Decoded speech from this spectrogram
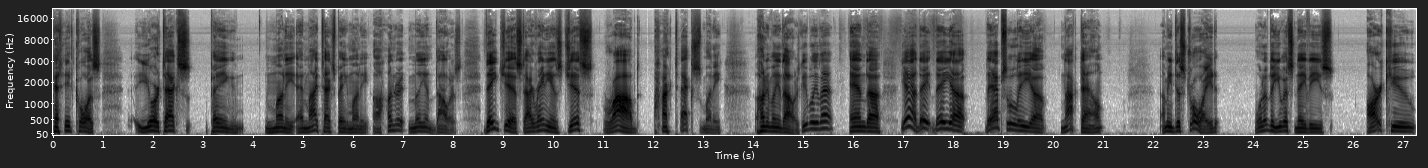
that it costs your tax paying money and my tax paying money a hundred million dollars. They just Iranians just robbed our tax money a hundred million dollars. Can you believe that? And uh, yeah, they they uh, they absolutely uh, knocked down. I mean, destroyed one of the U.S. Navy's RQ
